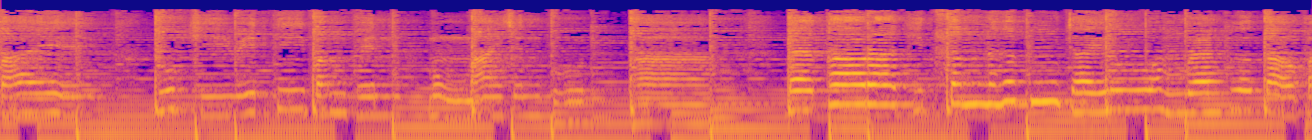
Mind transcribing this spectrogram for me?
ไป ทุกชีวิตที่บำเพ็ญมุ่งหมายเช่นพุทธาแบก ภารกิจสำนึกใจร่วมแรงเพื่อก้าวไป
